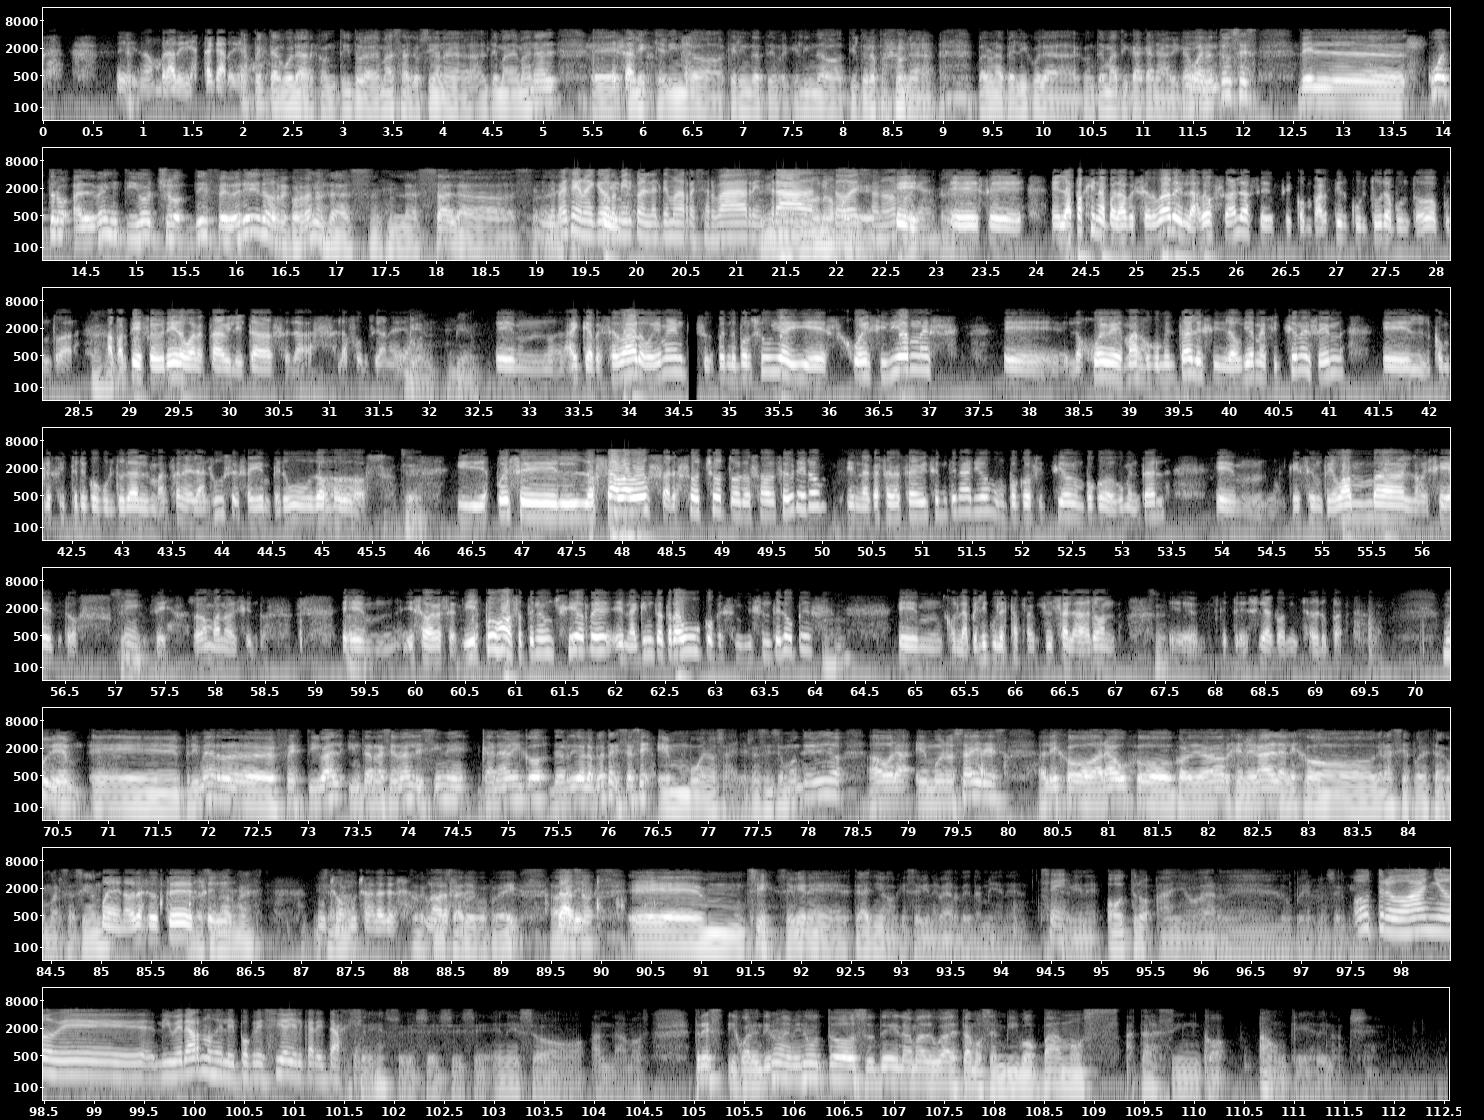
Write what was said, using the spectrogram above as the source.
eh, nombrar y destacar. digamos. Espectacular, con título además alusión a- al tema de Manal. Eh, qué, lindo, qué lindo, qué lindo título para una para una película con temática canábica. Bueno, entonces del 4 al 28 de febrero, recordanos las las salas. Me parece que no hay que Sí. dormir con el tema de reservar Sí, entradas no, no, y todo porque- eso, ¿no? Sí, Porque- es, eh, en la página para reservar en las dos salas es eh, compartircultura.gov.ar. A partir de febrero van a estar habilitadas las, las funciones. digamos. Bien, bien. Eh, hay que reservar, obviamente, se suspende por lluvia y es jueves y viernes, eh, los jueves más documentales y los viernes ficciones en el Complejo Histórico Cultural Manzana de las Luces, ahí en Perú 222. Sí. Y después los sábados a las 8, todos los sábados de febrero, en la Casa Nacional Bicentenario, un poco de ficción, un poco documental, em, que es en Riobamba, el 900. Sí, sí Riobamba 900. Eh, esa va a ser. Y después vamos a tener un cierre en la Quinta Trabuco, que es en Vicente López, em, con la película esta francesa Ladrón, eh, que te decía con Isabel Rupert. Muy bien, eh, primer Festival Internacional de Cine Canábico del Río de la Plata que se hace en Buenos Aires. Ya se hizo en Montevideo, ahora en Buenos Aires. Alejo Araujo, coordinador general. Alejo, gracias por esta conversación. Bueno, gracias a ustedes. Mucho, muchas gracias. Un abrazo. por ahí. Abrazo. Eh, sí, se viene este año que se viene verde también. ¿eh? Se viene otro año verde, Lupe. No sé qué. Otro año de liberarnos de la hipocresía y el caretaje. Sí, sí, sí, sí, sí. En eso andamos. 3 y 49 minutos de la madrugada estamos en vivo. Vamos hasta las 5, aunque es de noche.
